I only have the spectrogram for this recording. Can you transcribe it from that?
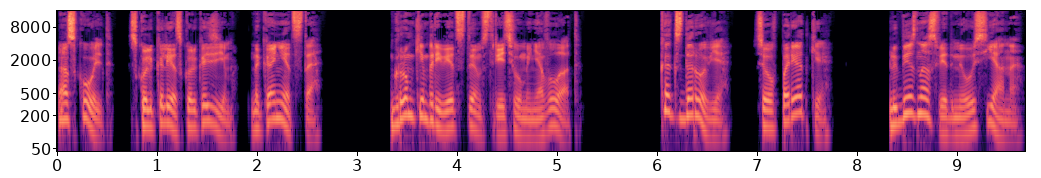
«Аскольд, сколько лет, сколько зим, наконец-то!» Громким приветствием встретил меня Влад. «Как здоровье? Все в порядке?» Любезно осведомилась Яна.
